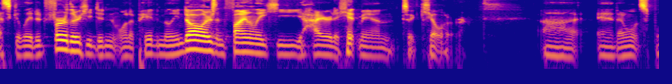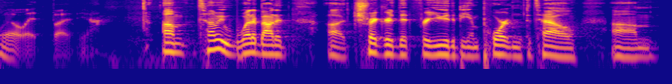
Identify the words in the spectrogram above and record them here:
escalated further. He didn't want to pay the million dollars. And finally, he hired a hitman to kill her. Uh, and I won't spoil it, but yeah. Um, tell me what about it uh, triggered it for you to be important to tell. Um,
